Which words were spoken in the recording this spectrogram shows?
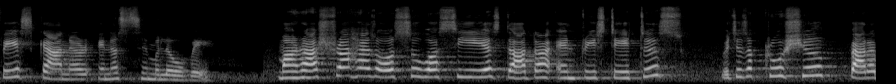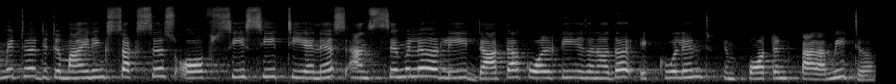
face scanner in a similar way. Maharashtra has also a CAS data entry status which is a crucial parameter determining success of CCTNS and similarly data quality is another equivalent important parameter.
